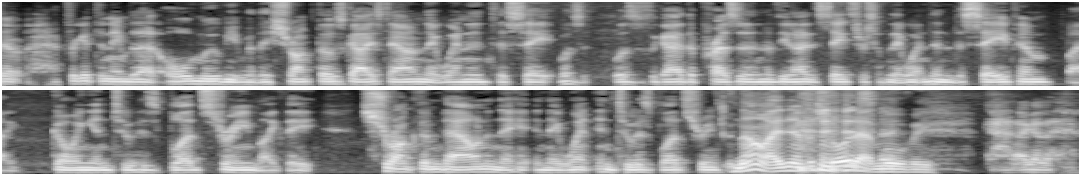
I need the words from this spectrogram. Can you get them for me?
I forget the name of that old movie where they shrunk those guys down and they went in to say was it was the guy the president of the United States or something? They went in to save him by going into his bloodstream, like they shrunk them down and they and they went into his bloodstream. No, I never saw that movie. God, I gotta.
